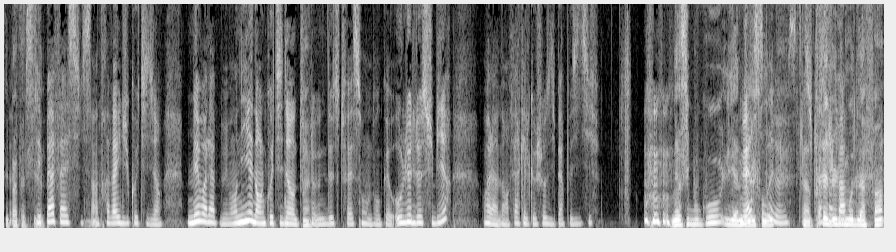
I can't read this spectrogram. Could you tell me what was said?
C'est pas facile. C'est pas facile. C'est un travail du quotidien. Mais voilà, on y est dans le quotidien de toute façon. Donc, au lieu de le subir, voilà, d'en faire quelque chose d'hyper positif. Merci beaucoup, Liane Alexandrie. Euh, c'est un très joli mot de la fin.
